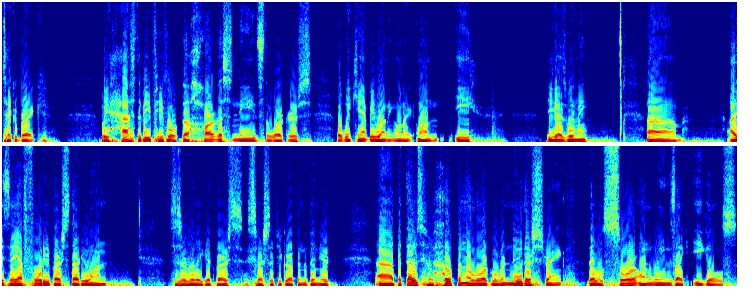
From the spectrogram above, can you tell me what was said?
Take a break. We have to be people. The harvest needs the workers, but we can't be running on a, on E. You guys with me? Um, Isaiah 40, verse 31. This is a really good verse, especially if you grew up in the vineyard. Uh, but those who hope in the Lord will renew their strength. They will soar on wings like eagles.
